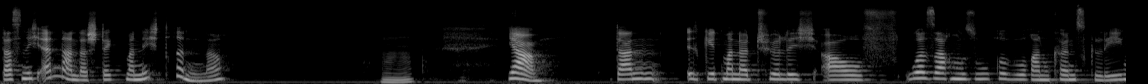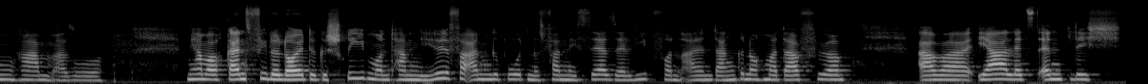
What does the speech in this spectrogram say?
das nicht ändern, da steckt man nicht drin, ne? Mhm. Ja, dann geht man natürlich auf Ursachensuche, woran könnte es gelegen haben. Also mir haben auch ganz viele Leute geschrieben und haben die Hilfe angeboten. Das fand ich sehr, sehr lieb von allen. Danke nochmal dafür. Aber ja, letztendlich,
